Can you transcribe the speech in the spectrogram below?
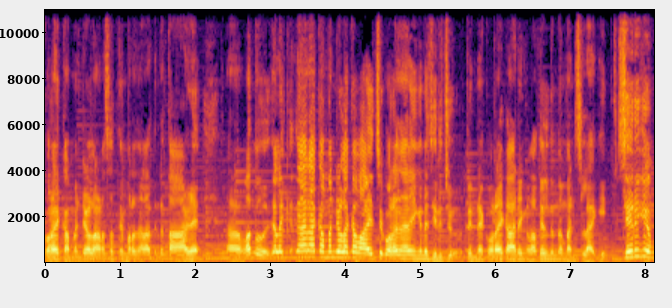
കുറേ കമന്റുകളാണ് സത്യം പറഞ്ഞാൽ അതിന്റെ താഴെ വന്നത്. ഞാൻ ആ കമന്റുകളൊക്കെ വായിച്ച് കുറേ നേരം ഇങ്ങനെ ചിരിച്ചു. പിന്നെ കുറേ കാര്യങ്ങൾ അതിൽ നിന്ന് മനസ്സിലാക്കി. ശരിക്കും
